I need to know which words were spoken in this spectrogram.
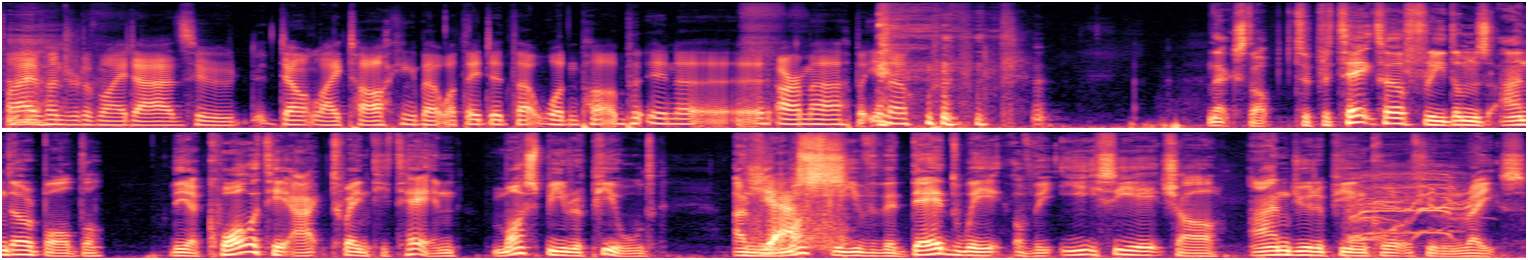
500 of my dads who don't like talking about what they did that one pub in uh, Armagh, but you know, Next up, to protect our freedoms and our border, the Equality Act 2010 must be repealed and we must leave the dead weight of the ECHR and European Court of Human Rights.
